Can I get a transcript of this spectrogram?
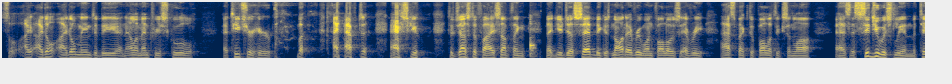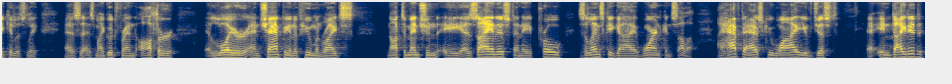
So I, I don't I don't mean to be an elementary school a teacher here, but I have to ask you to justify something that you just said because not everyone follows every aspect of politics and law as assiduously and meticulously as, as my good friend, author, lawyer, and champion of human rights, not to mention a, a Zionist and a pro Zelensky guy, Warren Kinsella. I have to ask you why you've just uh, indicted,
